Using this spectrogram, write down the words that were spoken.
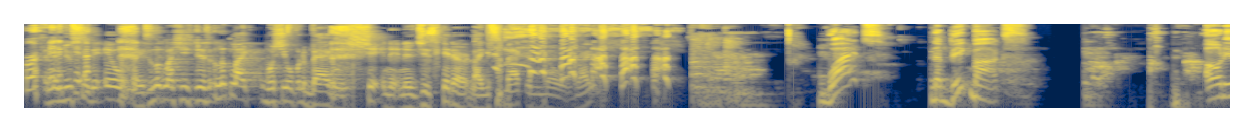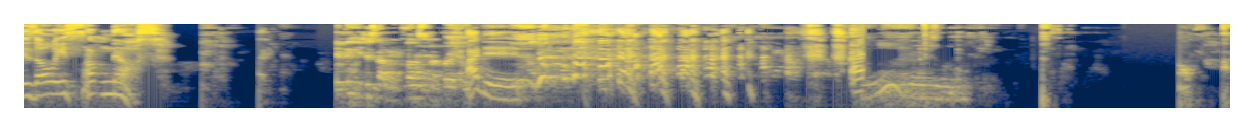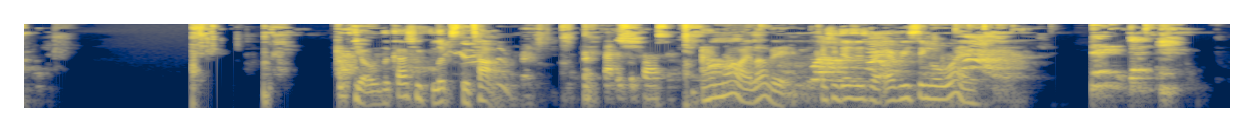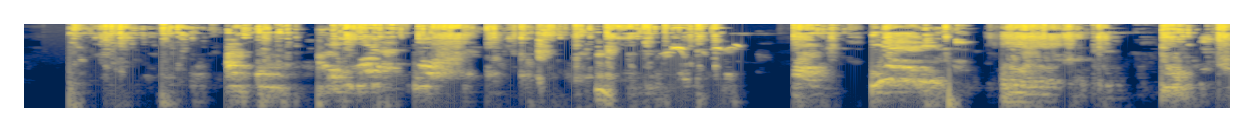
right And then you see the ill face. It looked like she's just. It looked like when she opened the bag and was shitting it, and it just hit her like smack in the nose, right? What? The big box? Oh, there's always something else. I did. Yo, look how she flips the top. That is the process. I know, I love it. Because she does this for every single one.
